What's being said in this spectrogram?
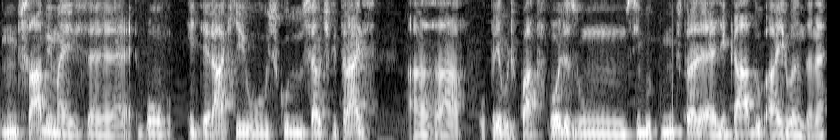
Muitos sabem, mas é bom reiterar que o escudo do Celtic traz as, a, o trevo de quatro folhas, um símbolo muito é, ligado à Irlanda, né?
